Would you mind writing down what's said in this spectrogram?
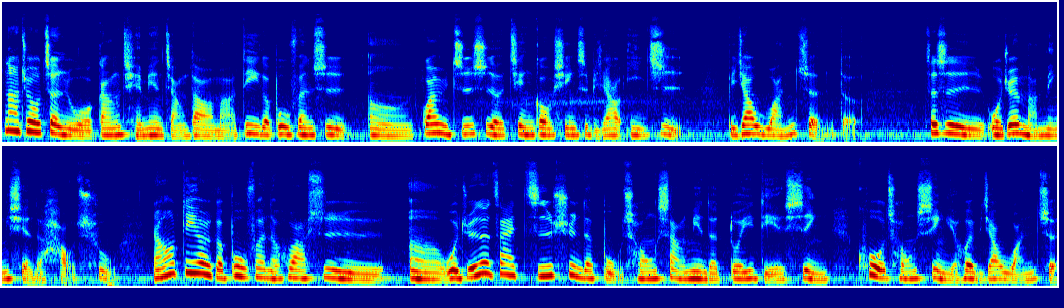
那就正如我刚前面讲到嘛，第一个部分是，嗯、关于知识的建构性是比较一致、比较完整的，这是我觉得蛮明显的好处。然后第二个部分的话是，呃，我觉得在资讯的补充上面的堆叠性、扩充性也会比较完整。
